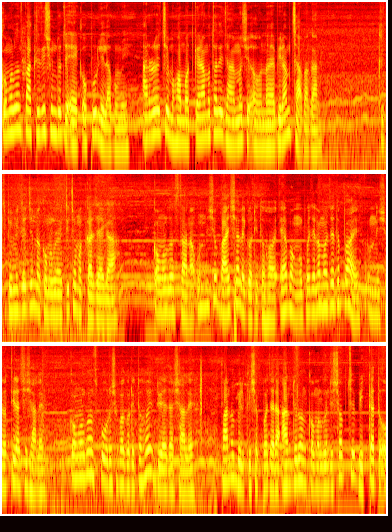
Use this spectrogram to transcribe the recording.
কমলগঞ্জ প্রাকৃতিক সৌন্দর্যে এক অপূর লীলাভূমি। আর রয়েছে মোহাম্মদ কেরামত আলী জামা মসজিদ ও নয়াবিরাম চা বাগান। কৃষিপ্রেমীদের জন্য কমলগঞ্জ একটি চমৎকার জায়গা। কমলগঞ্জ থানা উনিশশো বাইশ সালে গঠিত হয় এবং উপজেলা মর্যাদা পায় উনিশশো তিরাশি সালে। কমলগঞ্জ পৌরসভা গঠিত হয় দুই হাজার সালে। পানুবিল কৃষক প্রজারা আন্দোলন কমলগঞ্জের সবচেয়ে বিখ্যাত ও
